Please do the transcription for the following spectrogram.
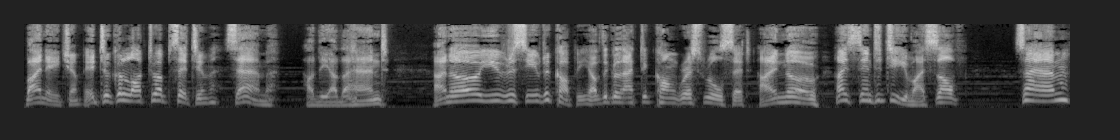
By nature, it took a lot to upset him. Sam, on the other hand, I know you've received a copy of the Galactic Congress rule set. I know. I sent it to you myself. Sam,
